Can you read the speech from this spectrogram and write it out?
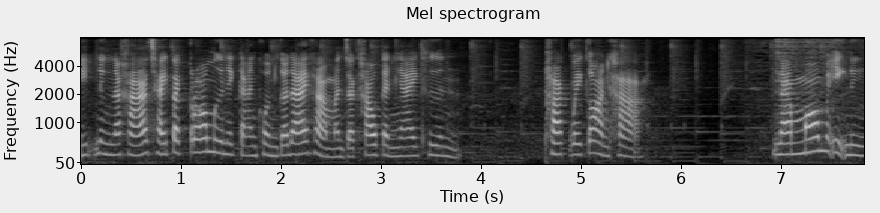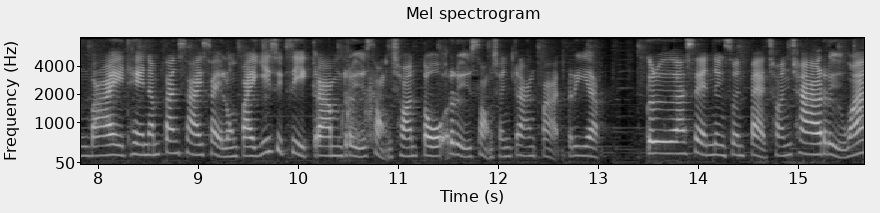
นิดนึงนะคะ ใช้ตะกร้อมือในการคนก็ได้ค่ะ มันจะเข้ากันง่ายขึ้น พักไว้ก่อนค่ะ นำหม้อมาอีกหนึ่งใบ เทน้ำตาลทรายใส่ลงไป 24 กรัม หรือ 2 ช้อนโต๊ะ หรือ 2 ช้อนกลางปาดเรียบ เกลือเศษ1ส่วน8ช้อนชาหรือว่า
